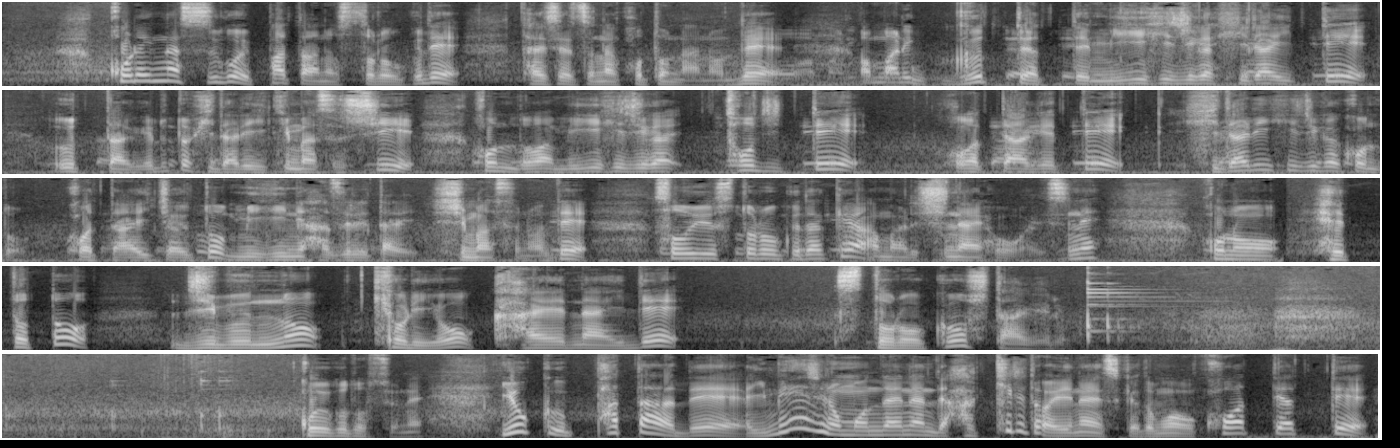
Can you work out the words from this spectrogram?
これがすごいパターのストロークで大切なことなのであまりグッとやって右肘が開いて打ってあげると左行きますし今度は右肘が閉じてこうやって上げて左肘が今度こうやって開いちゃうと右に外れたりしますのでそういうストロークだけはあまりしない方がいいですね。このヘッドと自分の距離を変えないでストロークをしてあげる。こういうことですよね。よくパターでイメージの問題なんではっきりとは言えないですけどもこうやってやって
